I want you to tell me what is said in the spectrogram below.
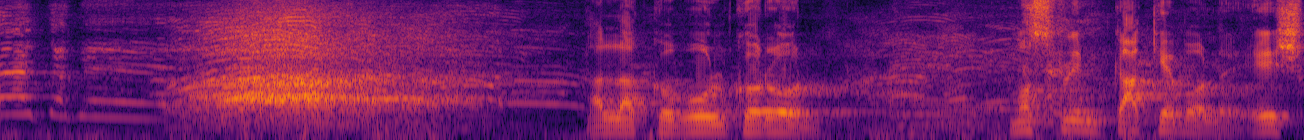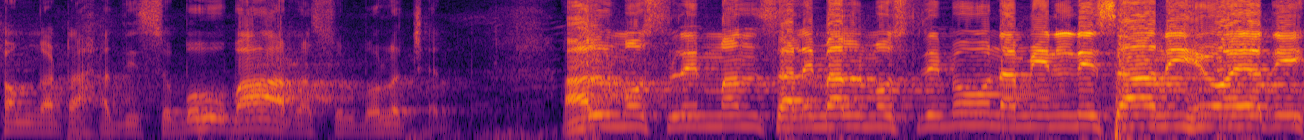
তাকবীর আল্লাহ কবুল করুন। মুসলিম কাকে বলে? এই সংজ্ঞাটা হাদিসে বহুবার রাসুল বলেছেন। আল মুসলিম মান সালিম আল ইয়াদিহি।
